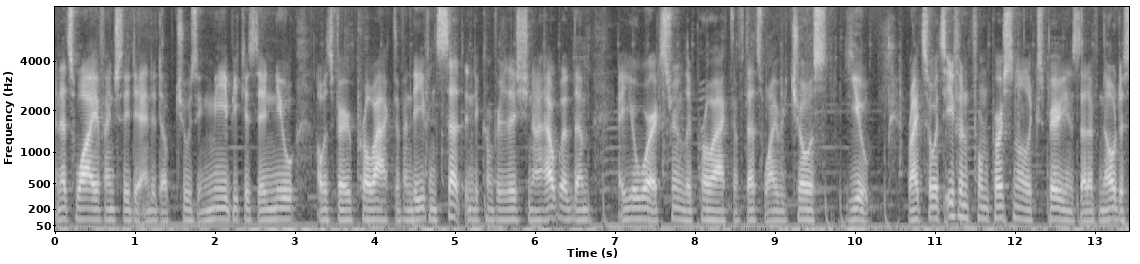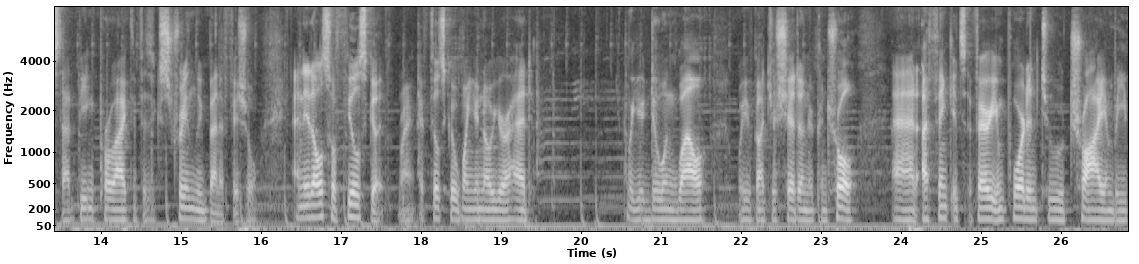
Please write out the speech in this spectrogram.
and that's why eventually they ended up choosing me because they knew I was very proactive. And they even said in the conversation I had with them, hey, you were extremely proactive, that's why we chose you, right? So it's even from personal experience that I've noticed that being proactive is extremely beneficial. And it also feels good, right? It feels good when you know you're ahead, when you're doing well, when you've got your shit under control. And I think it's very important to try and be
